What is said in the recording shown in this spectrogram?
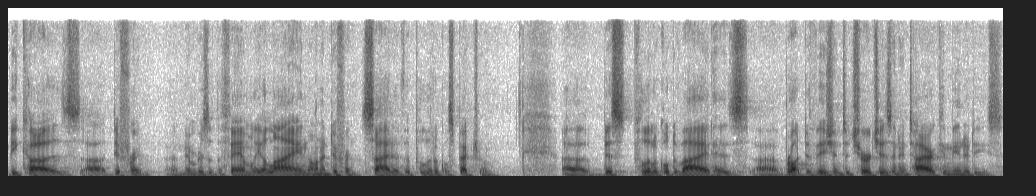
because uh, different uh, members of the family align on a different side of the political spectrum. Uh, this political divide has uh, brought division to churches and entire communities.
